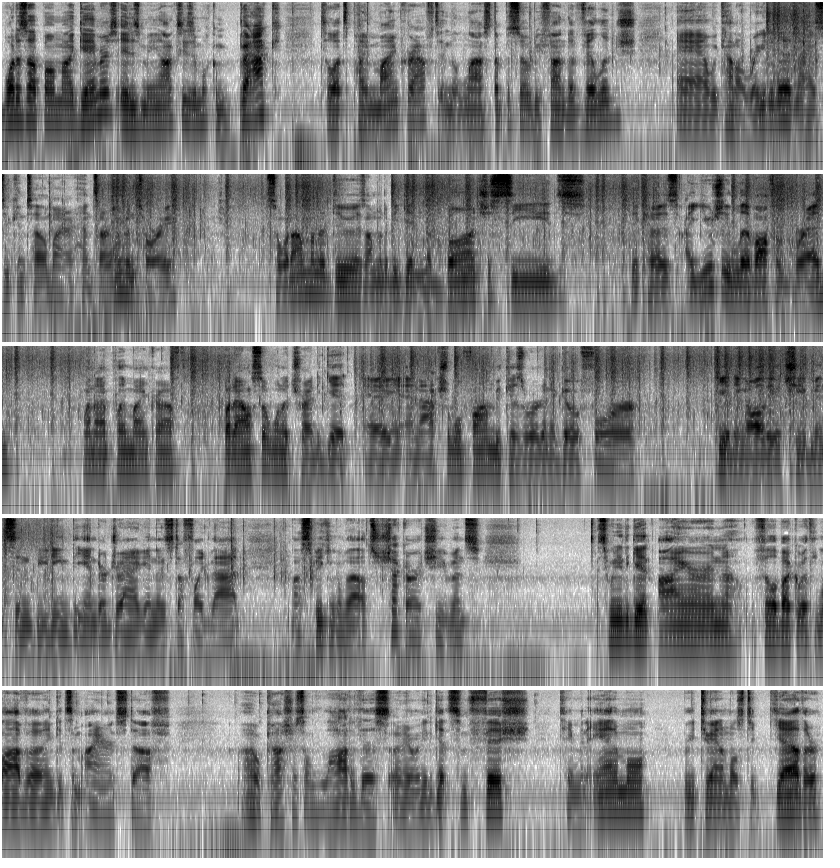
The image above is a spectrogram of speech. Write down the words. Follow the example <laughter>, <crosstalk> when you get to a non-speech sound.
What is up, all my gamers? It is me, Oxyz, and welcome back to Let's Play Minecraft. In the last episode, we found a village, and we kind of raided it, as you can tell by our, hence our inventory. So what I'm going to do is I'm going to be getting a bunch of seeds, because I usually live off of bread when I play Minecraft, but I also want to try to get a an actual farm, because we're going to go for getting all the achievements and beating the Ender Dragon and stuff like that. Uh, speaking of that, let's check our achievements. So we need to get iron, fill a bucket with lava, and get some iron stuff. Oh gosh, there's a lot of this. Okay, we need to get some fish, tame an animal, breed two animals together,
